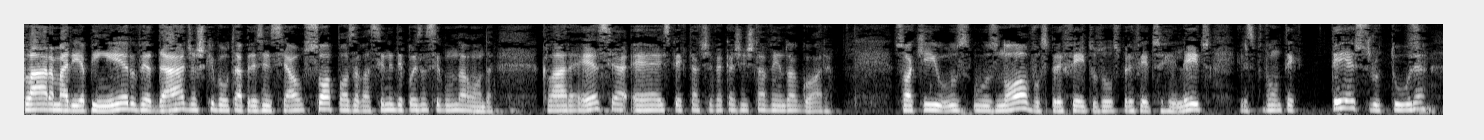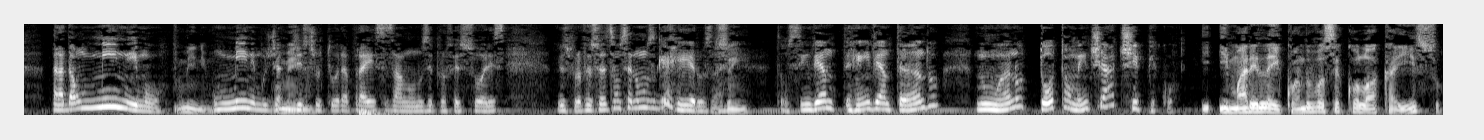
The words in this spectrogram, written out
Clara Maria Pinheiro, verdade, acho que voltar presencial só após a vacina e depois a segunda onda. Clara, essa é a expectativa que a gente está vendo agora. Só que os, os novos prefeitos ou os prefeitos reeleitos, eles vão ter que ter a estrutura para dar um mínimo, Um mínimo. um mínimo de, Um mínimo. de estrutura para esses alunos e professores. E os professores estão sendo uns guerreiros, né? Sim. Estão se inven- reinventando num ano totalmente atípico. E, e Marilei, quando você coloca isso,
